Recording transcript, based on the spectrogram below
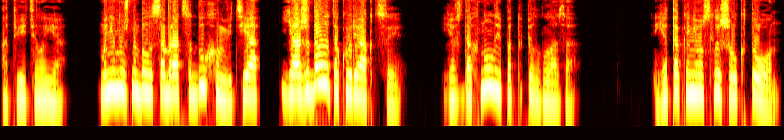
ответила я. Мне нужно было собраться духом, ведь я... Я ожидала такой реакции. Я вздохнула и потупила глаза. «Я так и не услышал, кто он»,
